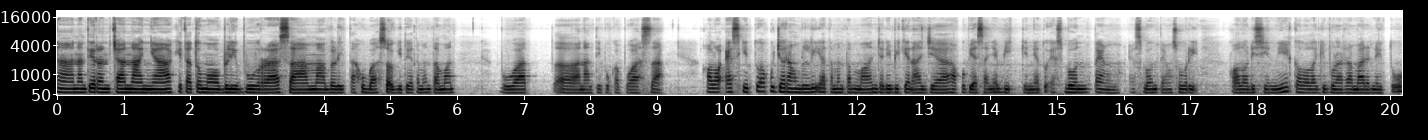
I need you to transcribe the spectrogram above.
Nah nanti rencananya kita tuh mau beli buras sama beli tahu bakso gitu ya teman-teman. Buat uh, nanti buka puasa kalau es gitu aku jarang beli ya teman-teman. Jadi bikin aja. Aku biasanya bikinnya tuh es bonteng es bonteng suri. Kalau di sini kalau lagi bulan Ramadan itu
